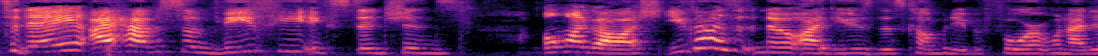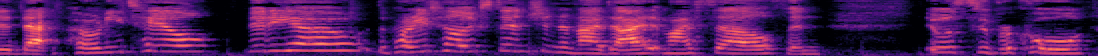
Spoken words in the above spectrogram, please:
today I have some VP extensions. Oh my gosh, you guys know I've used this company before when I did that ponytail video, the ponytail extension, and I dyed it myself, and it was super cool.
